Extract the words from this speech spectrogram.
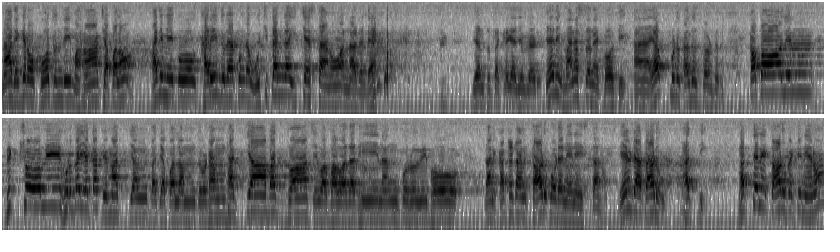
నా దగ్గర ఒక కోతి ఉంది మహాచపలం అది మీకు ఖరీదు లేకుండా ఉచితంగా ఇచ్చేస్తాను అన్నాడండి. ఎంత చక్కగా చెప్పాడు. ఏది? మనస్సు అనే కోతి. ఎప్పుడు కదులుతూ ఉంటుంది. కపాలిన్ భిక్షో మే హృదయ కపిమత్యంత చపలం దృఢం భక్త్యా బద్ధ్వా శివ భవదధీనం కురు విభో. దాన్ని కట్టడానికి తాడు కూడా నేనే ఇస్తాను. ఏమిటి ఆ తాడు? భక్తి. భక్తి అనే తాడు కట్టి నేను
